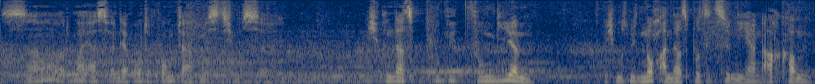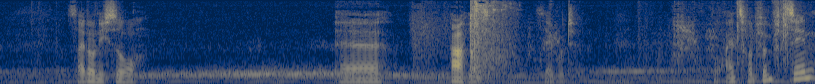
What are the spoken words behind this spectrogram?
So, warte mal, erst wenn der rote Punkt... Ach Mist, ich muss äh, mich anders positionieren. Ich muss mich noch anders positionieren. Ach komm, sei doch nicht so. Äh... Ah, jetzt. Sehr gut. So, 1 von 15.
